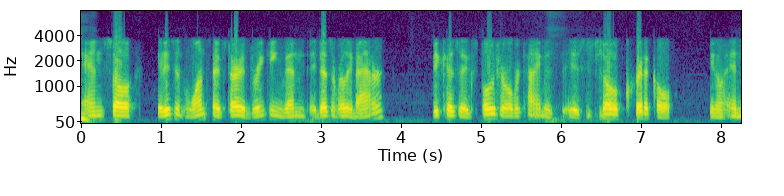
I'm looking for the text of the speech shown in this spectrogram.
And so it isn't once I've started drinking, then it doesn't really matter, because the exposure over time is is so critical. You know, and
